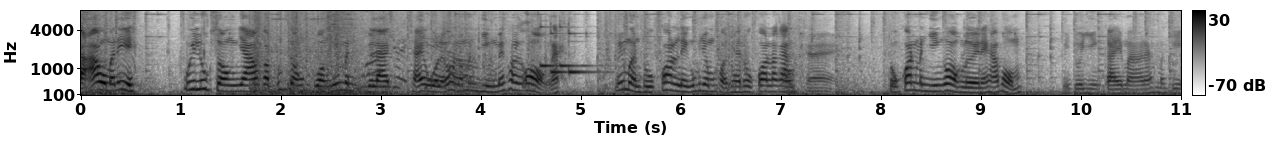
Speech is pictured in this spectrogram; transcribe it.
ดาวมาดิอุ้ยลูกซองยาวกับลูกซองควงนี่มันเวลาใช้โอเลโอแล้วมันยิงไม่ค่อยออกนะ ไม่เหมือนถูกก้อนเลยคุณผู้ชมขอใช้ถูกก้อนแล้วกัน Okay. ถูกก้อนมันยิงออกเลยนะครับผม มีตัวยิงไกลมานะเมื่อกี้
